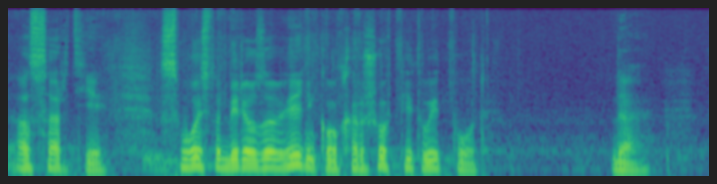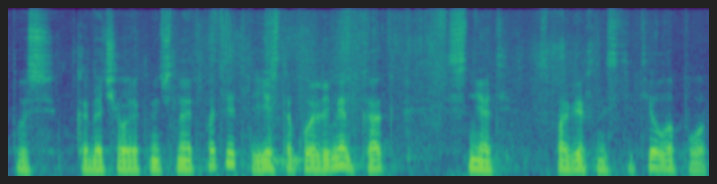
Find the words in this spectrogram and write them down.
Да, ассорти. Свойство березового веника, он хорошо впитывает пот. Да. То есть, когда человек начинает потеть, есть такой элемент, как снять поверхности тела пот.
